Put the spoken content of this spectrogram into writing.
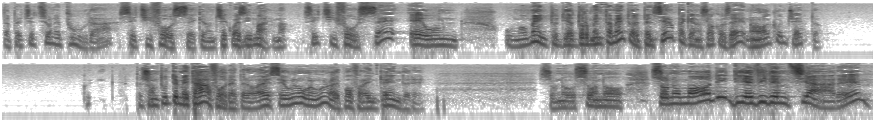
la percezione pura, se ci fosse, che non c'è quasi mai, ma se ci fosse, è un, un momento di addormentamento del pensiero perché non so cos'è, non ho il concetto. Sono tutte metafore però, eh, se uno, uno, le può fraintendere. Sono, sono, sono modi di evidenziare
